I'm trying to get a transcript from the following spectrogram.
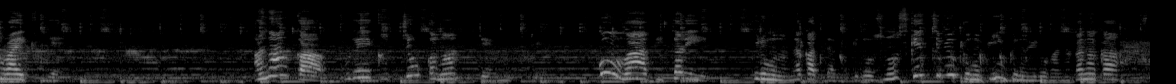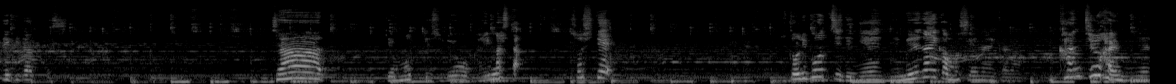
可愛くてあなんかこれ買っちゃおうかなって思って。本はぴったり来るものなかったんだけどそのスケッチブックのピンクの色がなかなか素敵だったし。じゃあって思ってそれを買いました。そして一人ぼっちでね眠れないかもしれないから缶チューハイもね、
